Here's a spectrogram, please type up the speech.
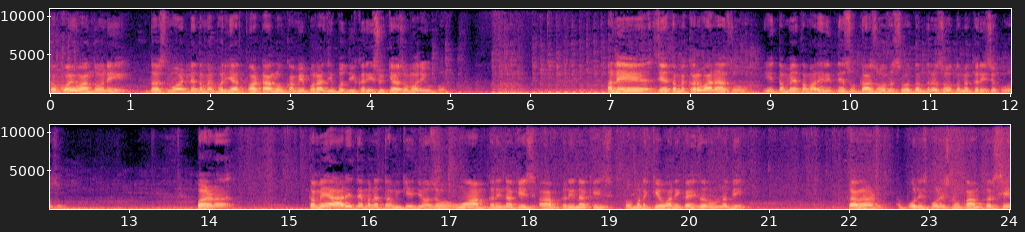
તો કોઈ વાંધો નહીં. દસમો એટલે તમે ફરિયાદ ફાટા, લોકામી પરાજી બધી કરી ચૂક્યા છો મારી ઉપર. અને જે તમે કરવાના છો, એ તમે તમારી રીતે છૂટાશો છો ને સ્વતંત્ર છો, તમે કરી શકો છો. પણ તમે આ રીતે મને ધમકી દો છો, હું આમ કરી નાખીશ, આમ કરી નાખીશ, તો મને કહેવાની કંઈ જરૂર નથી. કારણ પોલીસ પોલીસનું કામ કરશે,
